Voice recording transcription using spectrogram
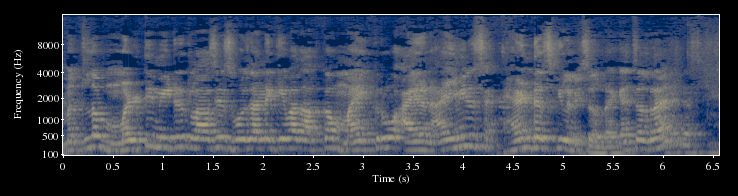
मतलब मल्टीमीटर क्लासेस हो जाने के बाद आपका micro iron I mean hand skill भी चल रहा है। क्या चल रहा है?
